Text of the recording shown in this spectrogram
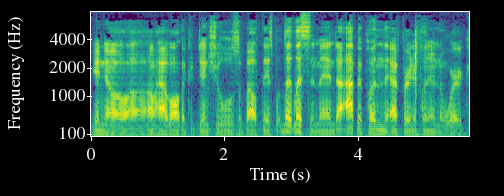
You know, uh, I don't have all the credentials about this. But li- listen, man, I've been putting the effort and putting in the work.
